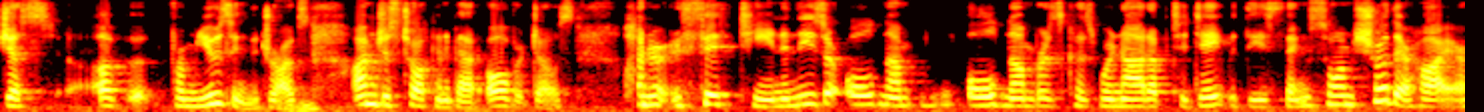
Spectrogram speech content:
just uh, from using the drugs. Mm-hmm. I'm just talking about overdose. 115, and these are old num- old numbers because we're not up to date with these things. So I'm sure they're higher.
